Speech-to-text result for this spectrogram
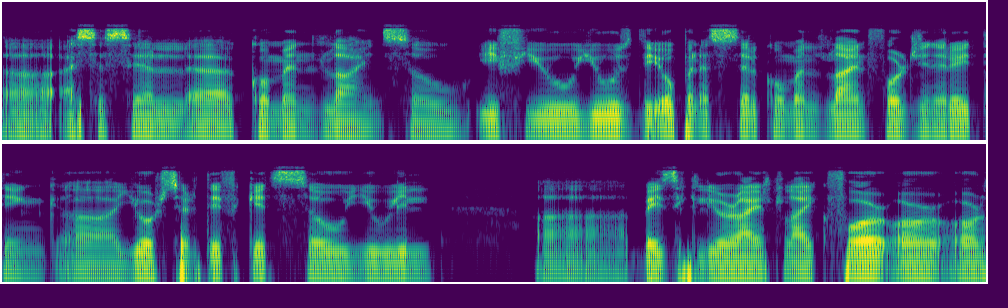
uh, SSL uh, command line. So if you use the OpenSSL command line for generating uh, your certificates so you will uh, basically write like four or or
